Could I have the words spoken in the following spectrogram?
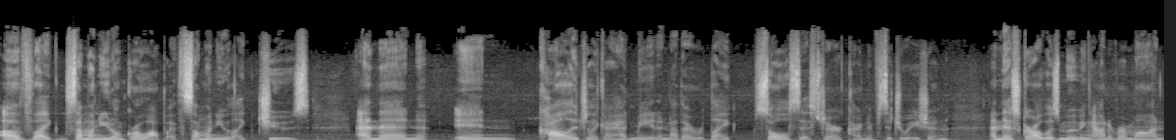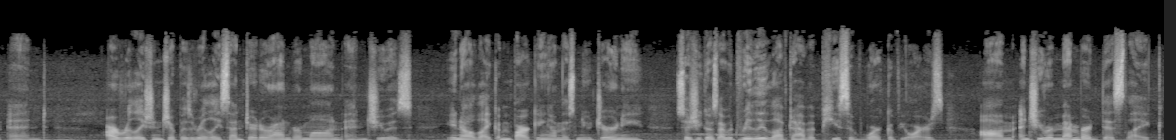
of like someone you don't grow up with, someone you like choose. And then in college, like I had made another like soul sister kind of situation. And this girl was moving out of Vermont and our relationship was really centered around Vermont and she was, you know, like embarking on this new journey. So she goes, I would really love to have a piece of work of yours. Um, and she remembered this like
